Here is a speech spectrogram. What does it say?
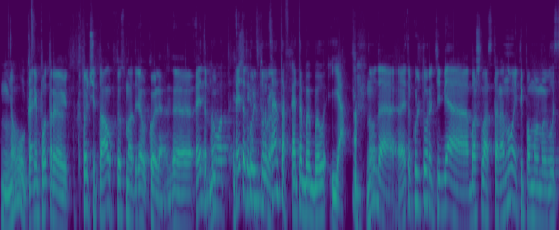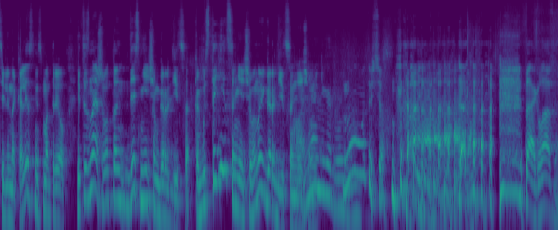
Ну, Гарри Поттера, кто читал, кто смотрел, Коля. э, Это, Ну ку- вот это культура. 14% это бы был я. Ну да, эта культура тебя обошла стороной, ты, по-моему, и «Властелина колец» не смотрел. И ты знаешь, вот здесь нечем гордиться. Как бы стыдиться нечего, ну и гордиться нечем. А я не горжусь, Ну, вот и все. Так, ладно.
